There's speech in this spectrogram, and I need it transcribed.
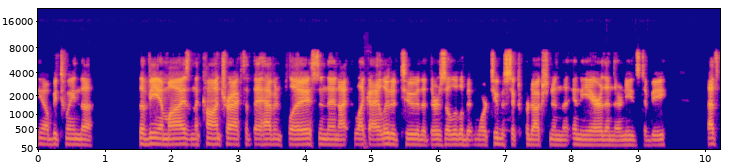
you know, between the the VMIs and the contracts that they have in place, and then I like I alluded to that there's a little bit more tuba six production in the in the air than there needs to be. That's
